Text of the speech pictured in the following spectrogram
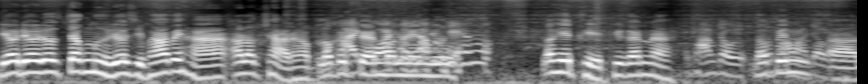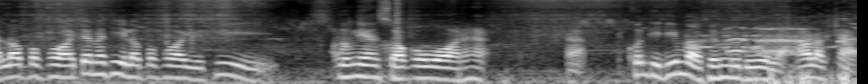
เดี๋ยวเดี๋ยวเดี๋ยวจังมือเดี๋ยวสิพาไปหาเอาหลักฐานครับ เราเป็นแฟนบอลแมนยูเราเฮ็ดเพจคือกันนะถามเจ้าเราเป็นจ้อ่ารปภเจ้าหน้าที่รปภอยู่ที่โรงเรียนสกวนะฮะอะคนที่ดิมบอกถึงดูดูๆแหละเอาหลักฐาน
